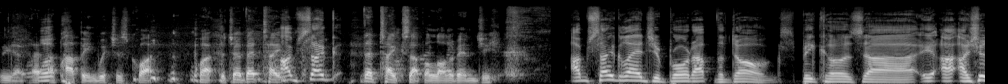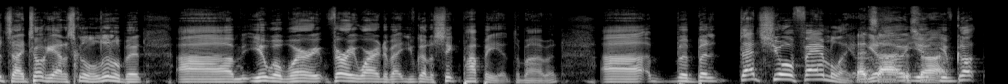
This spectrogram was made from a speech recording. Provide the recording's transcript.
you know a, a puppy, which is quite quite the job. That takes I'm so that takes up a lot of energy. I'm so glad you brought up the dogs because uh, I, I should say, talking out of school a little bit, um, you were very, very worried about you've got a sick puppy at the moment, uh, but but that's your family. That's you know, that's you, right. You've got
